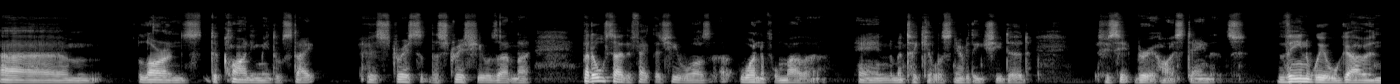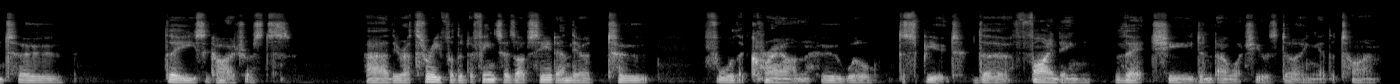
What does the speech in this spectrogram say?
um, Lauren's declining mental state, her stress, the stress she was under, but also the fact that she was a wonderful mother and meticulous in everything she did, who set very high standards. Then we will go into the psychiatrists. Uh, there are three for the defence, as I've said, and there are two for the Crown who will dispute the finding that she didn't know what she was doing at the time.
